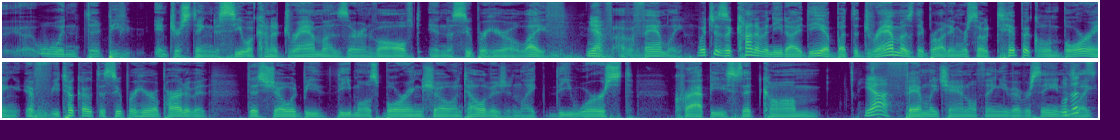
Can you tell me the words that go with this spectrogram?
uh, wouldn't it be interesting to see what kind of dramas are involved in the superhero life Yeah. of, of a family, which is a kind of a neat idea. But the dramas they brought in were so typical and boring. If you took out the superhero part of it, this show would be the most boring show on television, like the worst crappy sitcom Yeah, family channel thing you've ever seen. Well, is like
